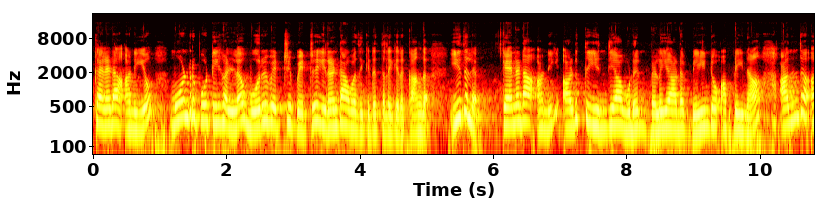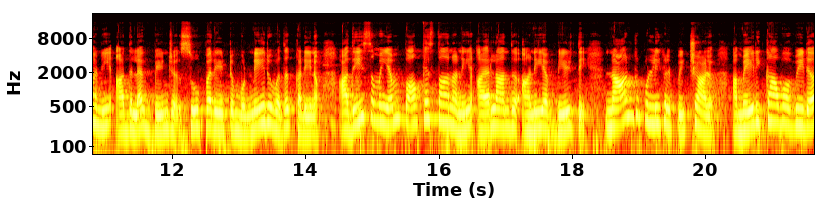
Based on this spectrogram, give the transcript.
கனடா அணியும் மூன்று போட்டிகளில் ஒரு வெற்றி பெற்று இரண்டாவது இடத்துல இருக்காங்க. இதில் கனடா அணி அடுத்து இந்தியாவுடன் விளையாட வேண்டும் அப்படின்னா அந்த அணி அதில் வென்று சூப்பர் எட்டு முன்னேறுவது கடினம். அதே சமயம் பாகிஸ்தான் அணி அயர்லாந்து அணியை வீழ்த்தி நான்கு புள்ளிகள் பெற்றாலும் அமெரிக்காவை விட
